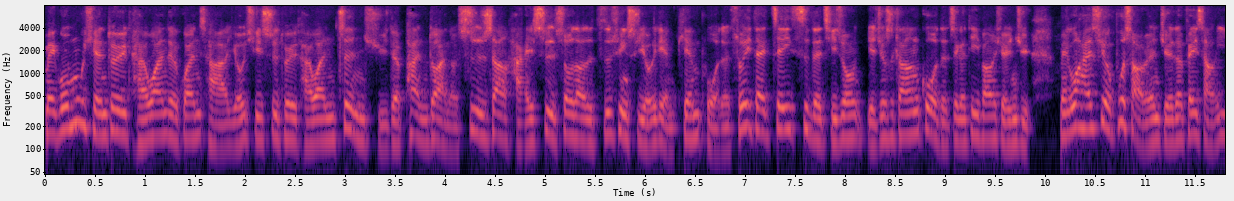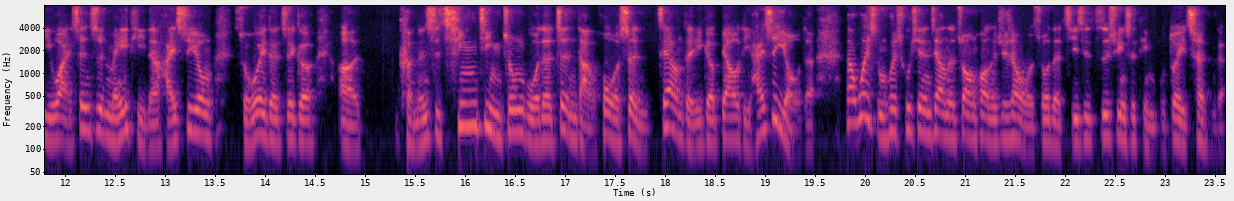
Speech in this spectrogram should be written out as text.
美国目前对于台湾的观察，尤其是对于台湾政局的判断呢，事实上还是受到的资讯是有一点偏颇的。所以在这一次的其中，也就是刚刚过的这个地方选举，美国还是有不少人觉得非常意外，甚至媒体呢还是用所谓的这个呃。可能是亲近中国的政党获胜这样的一个标题还是有的。那为什么会出现这样的状况呢？就像我说的，其实资讯是挺不对称的。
